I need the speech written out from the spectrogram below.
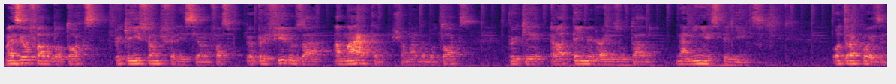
Mas eu falo Botox porque isso é um diferencial. Eu, faço, eu prefiro usar a marca chamada Botox porque ela tem melhor resultado na minha experiência. Outra coisa,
